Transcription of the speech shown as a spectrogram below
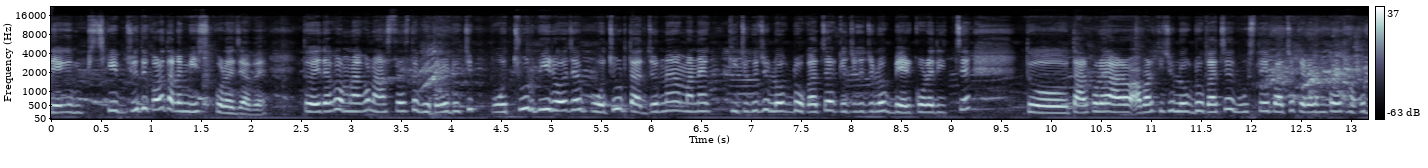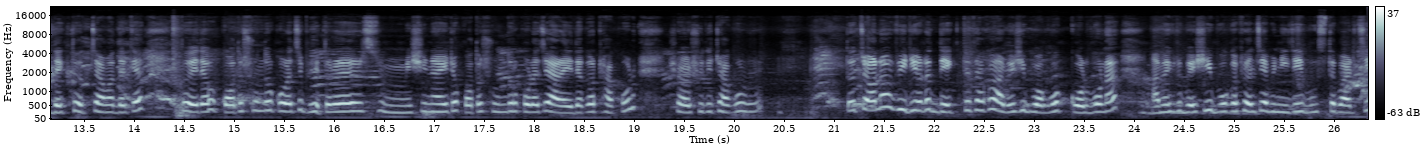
দেখ স্কিপ যদি করো তাহলে মিস করে যাবে। তো এই দেখো, আমরা এখন আস্তে আস্তে ভেতরে ঢুকছি। প্রচুর ভিড় হয়েছে, প্রচুর, তার জন্য মানে কিছু কিছু লোক ঢোকাচ্ছে আর কিছু কিছু লোক বের করে দিচ্ছে। তো তারপরে আর আবার কিছু লোক ঢোকাচ্ছে, বুঝতেই পারছ কীরকম করে ঠাকুর দেখতে হচ্ছে আমাদেরকে। তো এই দেখো, কত সুন্দর করেছে, ভেতরের মেশিনারিটা কত সুন্দর করেছে। আর এই দেখো ঠাকুর, সরস্বতী ঠাকুর তো চলো ভিডিওটা দেখতে থাকো, আর বেশি বক বক করব না। আমি একটু বেশি বকে ফেলছি, আমি নিজেই বুঝতে পারছি।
